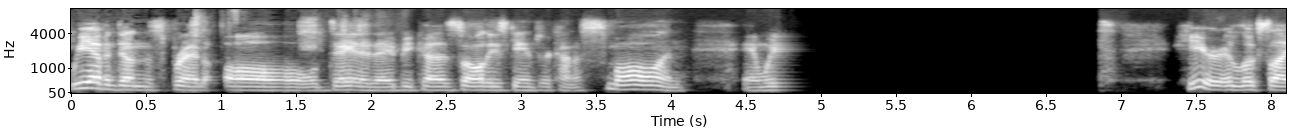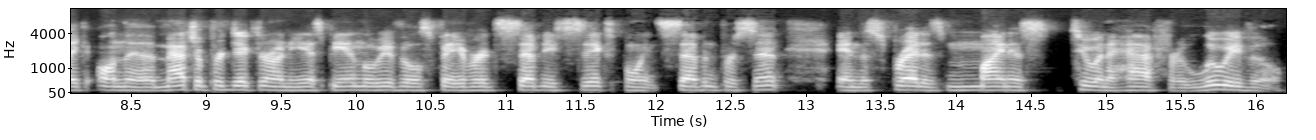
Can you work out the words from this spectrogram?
we haven't done the spread all day today because all these games are kind of small, and and we here it looks like on the matchup predictor on ESPN, Louisville's favorite seventy six point seven percent, and the spread is minus two and a half for Louisville.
